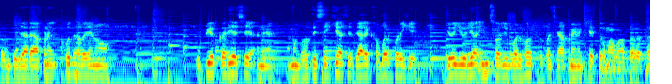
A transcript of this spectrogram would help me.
પરંતુ જ્યારે આપણે ખુદ હવે એનો ઉપયોગ કરીએ છીએ અને અનુભવથી શીખ્યા છે ત્યારે ખબર પડી કે જો યુરિયા ઇનસોલ્યુબલ હોત તો પછી આપણે એને ખેતરોમાં વાપરતા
